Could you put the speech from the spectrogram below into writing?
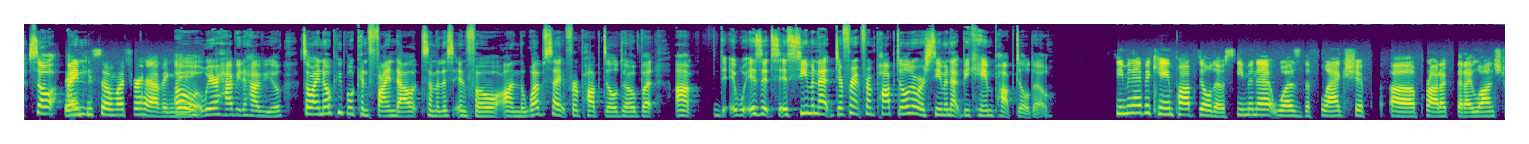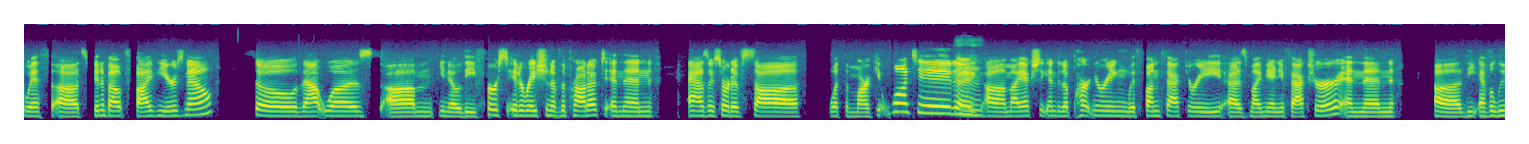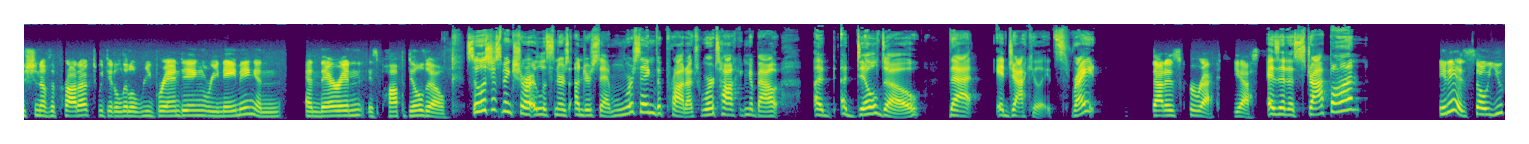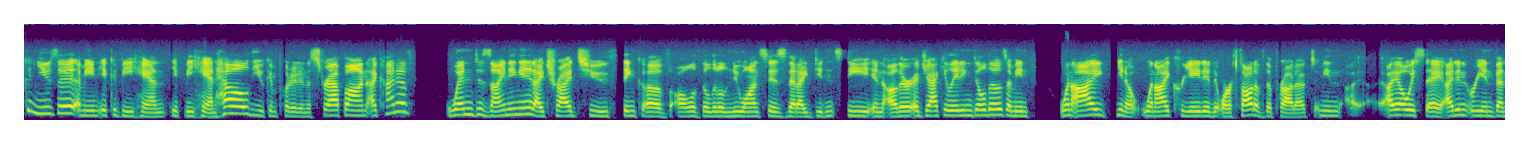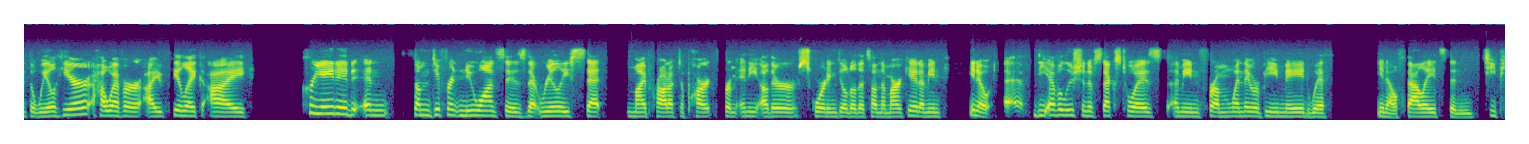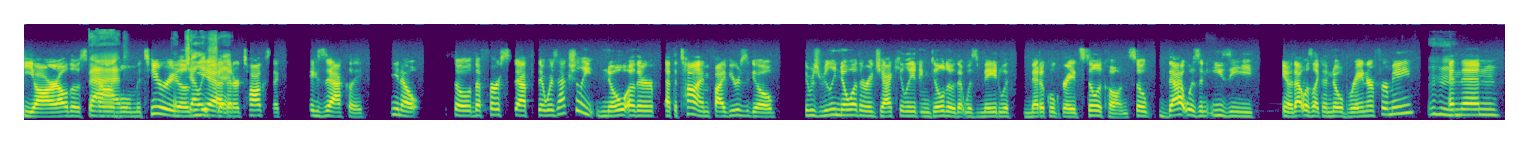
So Thank I, you so much for having me. Oh, we're happy to have you. So I know people can find out some of this info on the website for Pop Dildo, but um, d- is it is Semenette different from Pop Dildo, or Semenette became Pop Dildo? Semenette became Pop Dildo. Semenette was the flagship uh, product that I launched with. Uh, it's been about five years now. So that was, um, you know, the first iteration of the product. And then as I sort of saw what the market wanted, Mhm. I, um, I actually ended up partnering with Fun Factory as my manufacturer. And then uh, the evolution of the product, we did a little rebranding, renaming, and and therein is Pop Dildo. So let's just make sure our listeners understand. When we're saying the product, we're talking about a, a dildo that ejaculates, right? That is correct. Yes. Is it a strap on? It is. So you can use it. I mean, it could be hand it could be handheld, you can put it in a strap on. I kind of when designing it, I tried to think of all of the little nuances that I didn't see in other ejaculating dildos. I mean, when I, you know, when I created or thought of the product, I mean, I, I always say I didn't reinvent the wheel here. However, I feel like I created and some different nuances that really set my product apart from any other squirting dildo that's on the market. I mean, you know, uh, the evolution of sex toys, I mean, from when they were being made with, you know, phthalates and TPR, all those Bad. terrible materials, yeah, shit. that are toxic. Exactly. You know, so the first step, there was actually no other, at the time, five years ago, there was really no other ejaculating dildo that was made with medical grade silicone. So that was an easy, you know, that was like a no brainer for me. Mhm. And then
